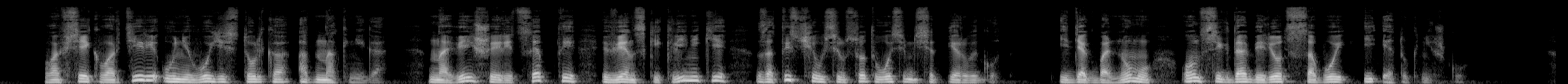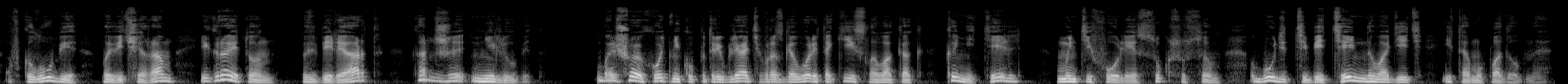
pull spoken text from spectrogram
Во всей квартире у него есть только одна книга новейшие рецепты Венской клиники за 1881 год. Идя к больному, он всегда берет с собой и эту книжку. В клубе по вечерам играет он в бильярд, карт же не любит. Большой охотник употреблять в разговоре такие слова, как «канитель», «мантифолия с уксусом», «будет тебе тень наводить» и тому подобное.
